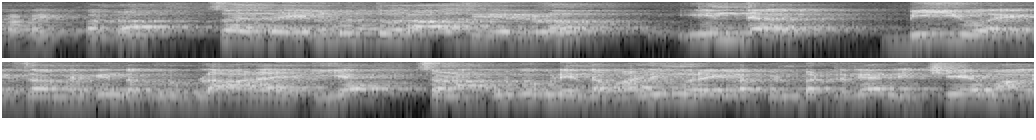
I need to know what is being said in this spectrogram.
ப்ரொவைட் பண்ணுறோம் ஸோ இந்த எழுபத்தோரு ஆசிரியர்களும் இந்த பிஇஓ எக்ஸாம் இருக்கு இந்த குரூப்பில் ஆட் ஆகிருக்கீங்க ஸோ நான் கொடுக்கக்கூடிய இந்த வழிமுறைகளை பின்பற்றுங்க. நிச்சயமாக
